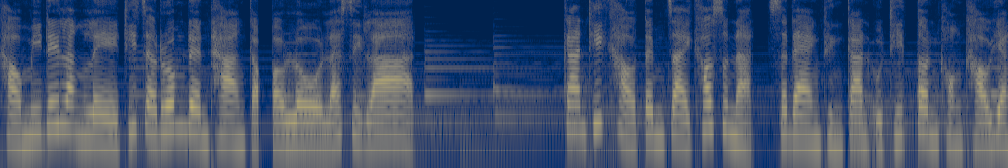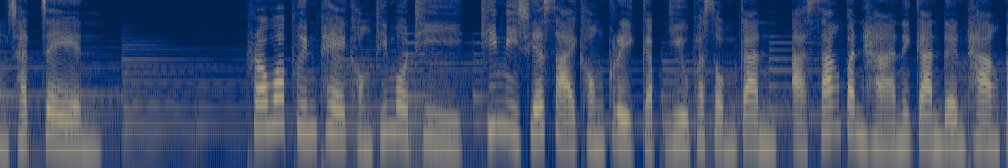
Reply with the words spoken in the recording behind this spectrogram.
เขามิได้ลังเลที่จะร่วมเดินทางกับเปาโลและศิลาดการที่เขาเต็มใจเข้าสุนัตแสดงถึงการอุทิศตนของเขาอย่างชัดเจน เพราะว่าพื้นเพของทิโมธีที่มีเชื้อสายของกรีกกับยิวผสมกัน อาจสร้างปัญหาในการเดินทางไป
